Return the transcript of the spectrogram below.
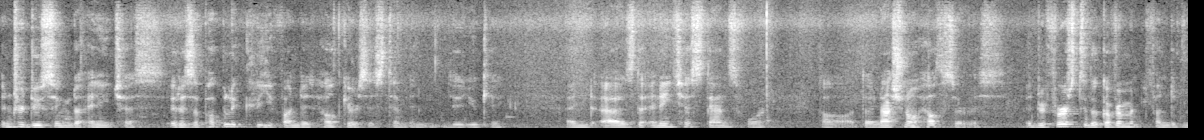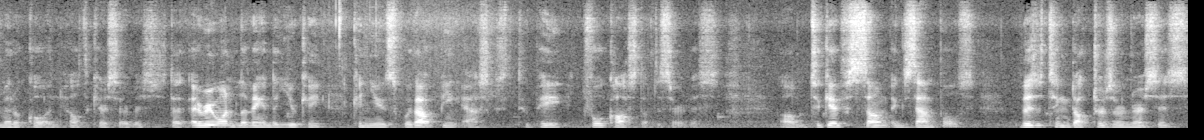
introducing the NHS. It is a publicly funded healthcare system in the UK, and as the NHS stands for, uh, the National Health Service, it refers to the government-funded medical and healthcare service that everyone living in the UK can use without being asked to pay full cost of the service. Um, to give some examples, visiting doctors or nurses,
